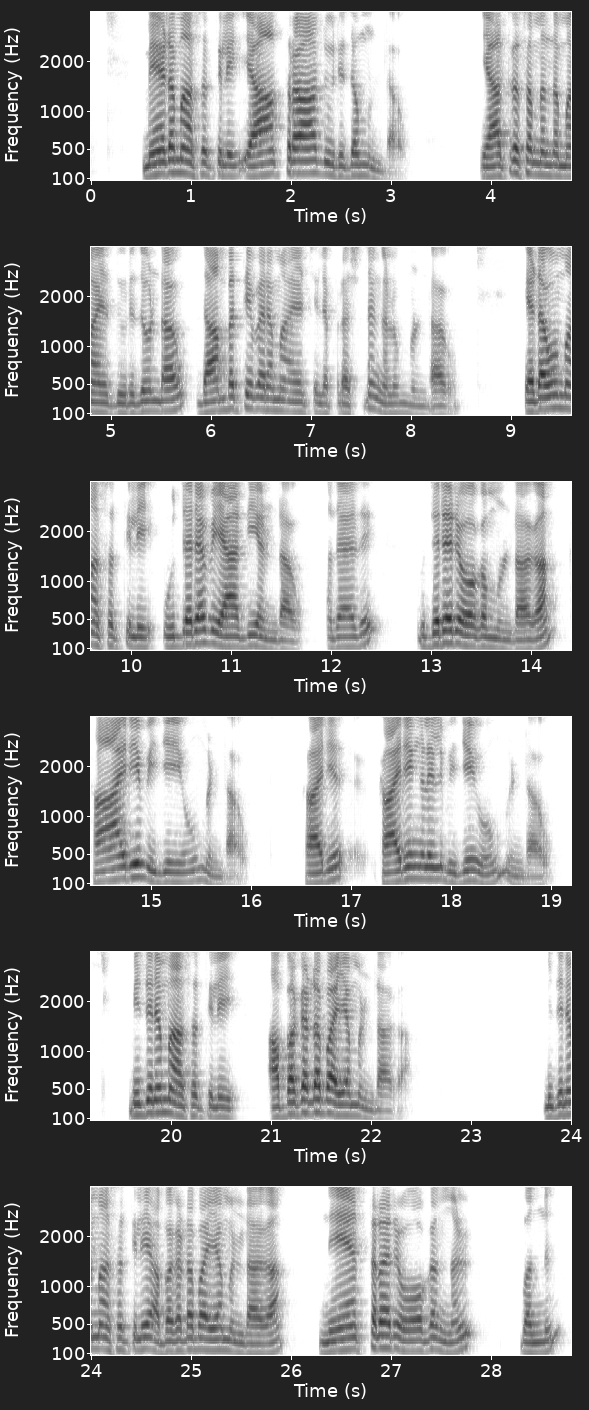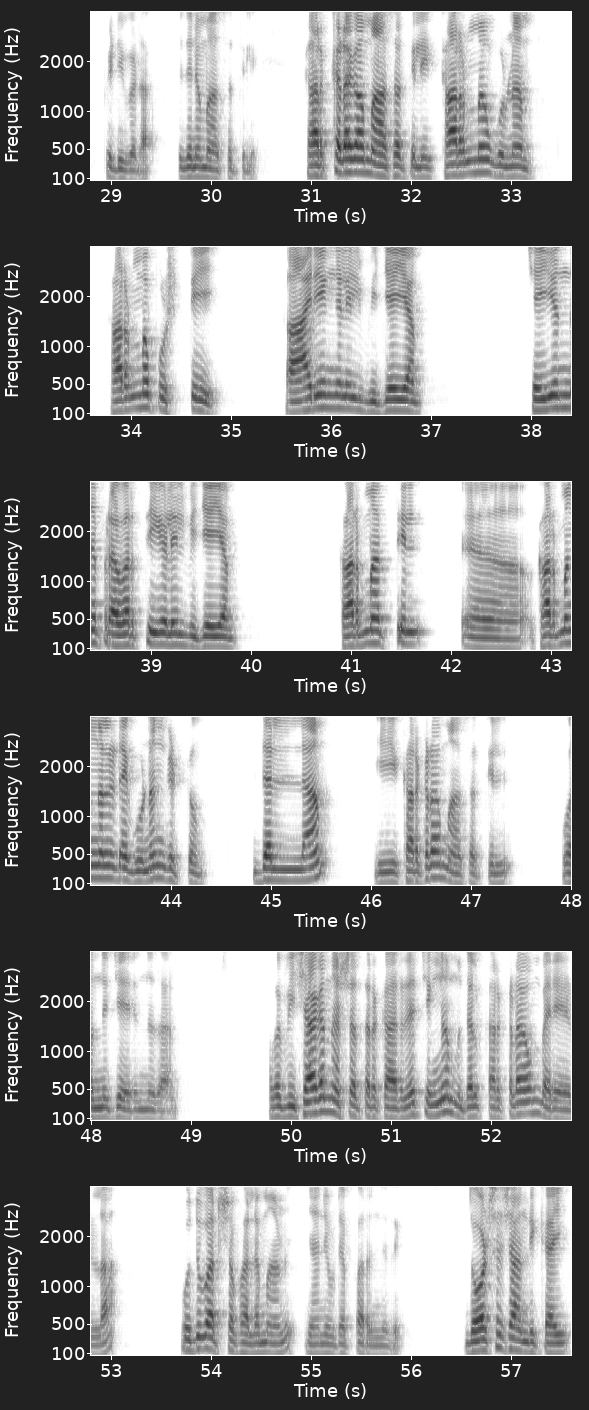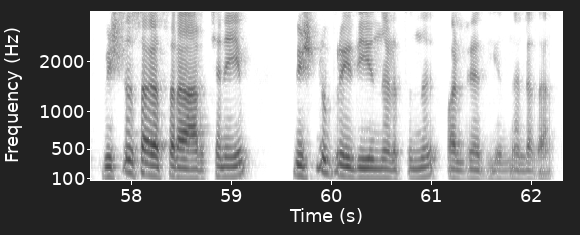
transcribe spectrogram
മേടമാസത്തിൽ യാത്രാ ദുരിതം ഉണ്ടാവും യാത്ര സംബന്ധമായ ദുരിതം ഉണ്ടാവും. ദാമ്പത്യപരമായ ചില പ്രശ്നങ്ങളും ഉണ്ടാകും ഇടവമാസത്തിൽ ഉദരവ്യാധി ഉണ്ടാവും. അതായത് ഉദരരോഗം ഉണ്ടാകാം കാര്യവിജയവും ഉണ്ടാവും. കാര്യ കാര്യങ്ങളിൽ വിജയവും ഉണ്ടാവും. മിഥുനമാസത്തിൽ അപകട ഭയം ഉണ്ടാകാം മിഥുനമാസത്തിൽ അപകട ഭയം ഉണ്ടാകാം നേത്ര രോഗങ്ങൾ വന്ന് പിടിപെടാം. മിഥുനമാസത്തിൽ കർക്കിടക മാസത്തിൽ കർമ്മഗുണം കർമ്മപുഷ്ടി കാര്യങ്ങളിൽ വിജയം ചെയ്യുന്ന പ്രവൃത്തികളിൽ വിജയം കർമ്മത്തിൽ കർമ്മങ്ങളുടെ ഗുണം കിട്ടും. ഇതെല്ലാം ഈ കർക്കിടക മാസത്തിൽ വന്നു ചേരുന്നതാണ്. അപ്പോൾ വിശാഖ നക്ഷത്രക്കാരുടെ ചിങ്ങം മുതൽ കർക്കിടകം വരെയുള്ള പുതുവർഷ ഫലമാണ് ഞാനിവിടെ പറഞ്ഞത്. ദോഷശാന്തിക്കായി വിഷ്ണു സഹസ്ര അർച്ചനയും വിഷ്ണു പ്രീതിയും നടത്തുന്നത് വളരെയധികം നല്ലതാണ്.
